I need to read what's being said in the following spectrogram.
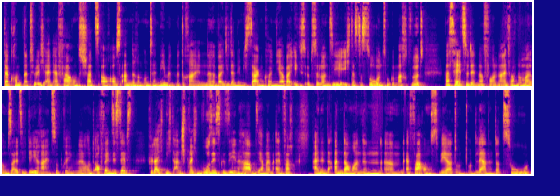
Da kommt natürlich ein Erfahrungsschatz auch aus anderen Unternehmen mit rein, ne? weil die dann nämlich sagen können, ja, bei XY sehe ich, dass das so und so gemacht wird. Was hältst du denn davon? Einfach nur mal, um es als Idee reinzubringen. Ne? Und auch wenn sie es selbst vielleicht nicht ansprechen, wo sie es gesehen haben. Sie haben einfach einen andauernden ähm, Erfahrungswert und, und lernen dazu.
